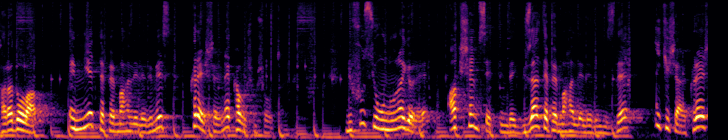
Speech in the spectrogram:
Karadolap, Emniyettepe mahallelerimiz kreşlerine kavuşmuş olacak. Nüfus yoğunluğuna göre Akşemsettin ve Güzeltepe mahallelerimizde ikişer kreş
